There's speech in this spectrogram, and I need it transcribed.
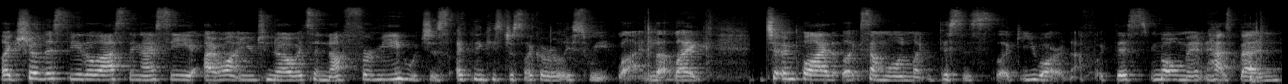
like, should this be the last thing I see, I want you to know it's enough for me, which is, I think, is just like a really sweet line that, like, to imply that like someone like this is like you are enough. Like this moment has been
